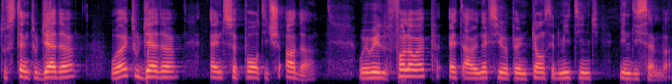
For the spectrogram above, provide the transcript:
to stand together, work together and support each other. We will follow up at our next European Council meeting in December.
